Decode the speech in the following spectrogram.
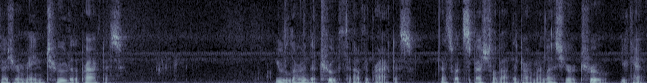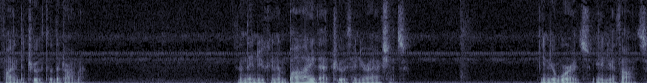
So as you remain true to the practice, you learn the truth of the practice. That's what's special about the Dharma. Unless you're true, you can't find the truth of the Dharma. And then you can embody that truth in your actions, in your words, in your thoughts.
